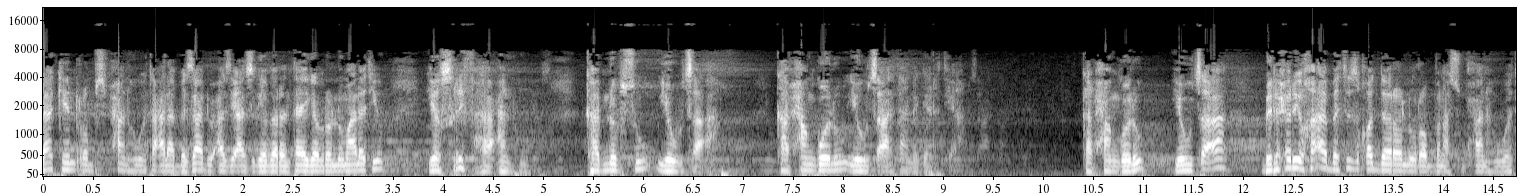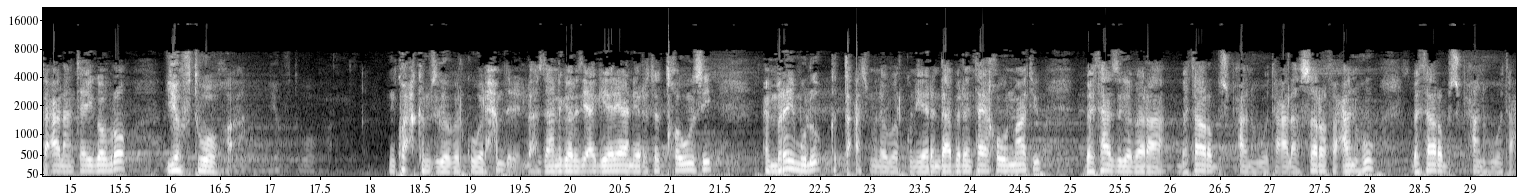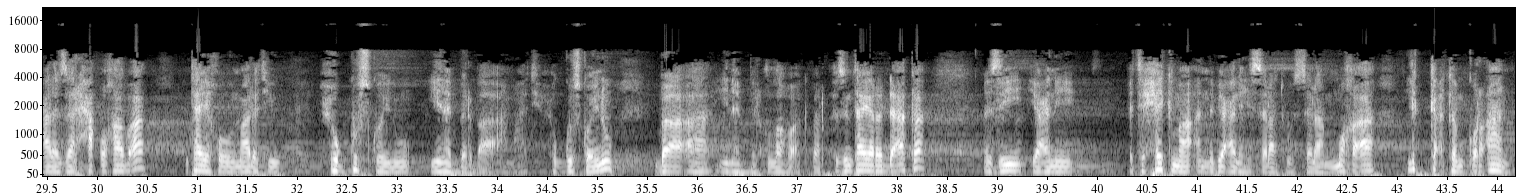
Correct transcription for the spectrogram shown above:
ላኪን ረቢ ስብሓን ወላ በዛ ድዓ እዚኣ ዝገበረ እንታይ ይገብረሉ ማለት እዩ የስርፍሃ ዓንሁ ካብ ነብሱ የውፅኣ ካብ ሓንጎሉ የውፅኣ እታ ነገርት እያ ካብ ሓንጎሉ የውፅኣ ብድሕሪኡ ከዓ በቲ ዝቀደረሉ ረብና ስብሓን ወላ እንታይ ይገብሮ የፍትዎ ከዓ እንኳዕ ከም ዝገበርክዎ ኣልሓምዱልላ እዛ ነገር እዚኣ ገይረያ ነረ ተትኸውንሲ ዕምረይ ምሉእ ክጣዓስ ምነበርኩ ነረ እንዳበለ እንታይ ይኸውን ማለት እዩ በታ ዝገበራ በታ ረቢ ስብሓን ወተላ ሰረፈ ዓንሁ በታ ረቢ ስብሓን ወተላ ዘርሓቑ ካብኣ እንታይ ይኸውን ማለት እዩ ሕጉስ ኮይኑ ይነብር ብኣ ማለት እዩ ሕጉስ ኮይኑ ብኣኣ ይነብር ኣላ ኣክበር እዚ እንታይ የረዳእካ እዚ እቲ ሕክማ ኣነቢ ዓለ ሰላት ወሰላም እሞ ኸዓ ልክዕ ከም ቁርን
